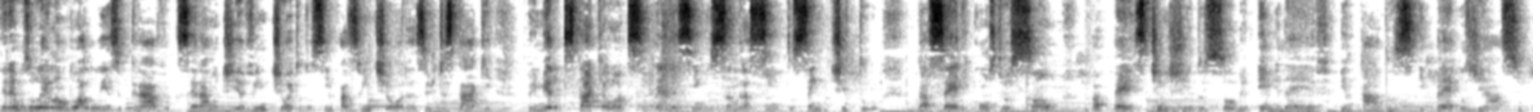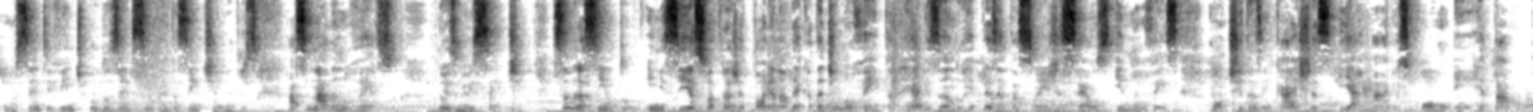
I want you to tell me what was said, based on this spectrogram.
teremos o leilão do Aloísio Cravo, que será no dia 28 do 5 às 20 horas. E o destaque, primeiro destaque é o lote 55 Sandra Cinto, sem título, da série Construção, papéis tingidos sobre MDF pintados e pregos de aço com 120 por 250 centímetros, assinada no verso 2007. Sandra Cinto inicia sua trajetória na década de 90, realizando representações de céus e nuvens contidas em caixas e armários, como em retábulo.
